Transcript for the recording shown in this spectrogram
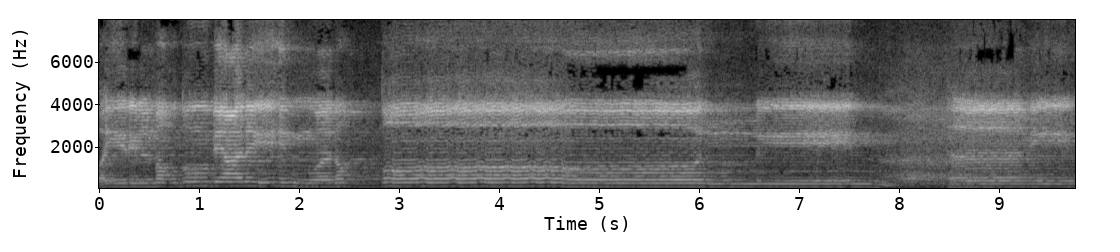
غير المغضوب عليهم ولا الضالين. آمين.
